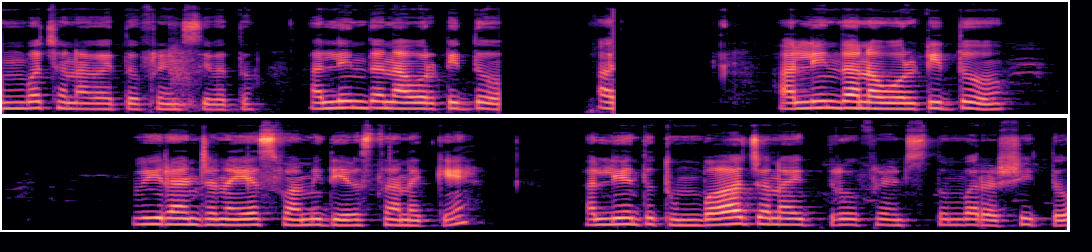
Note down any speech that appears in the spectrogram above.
ತುಂಬ ಚೆನ್ನಾಗಾಯಿತು ಫ್ರೆಂಡ್ಸ್ ಇವತ್ತು. ಅಲ್ಲಿಂದ ನಾವು ಹೊರಟಿದ್ದು ಅಲ್ಲಿಂದ ನಾವು ಹೊರಟಿದ್ದು ವೀರಾಂಜನೇಯ ಸ್ವಾಮಿ ದೇವಸ್ಥಾನಕ್ಕೆ. ಅಲ್ಲಿ ಅಂತೂ ತುಂಬ ಜನ ಇದ್ದರು ಫ್ರೆಂಡ್ಸ್ ತುಂಬ ರಶ್ ಇತ್ತು.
